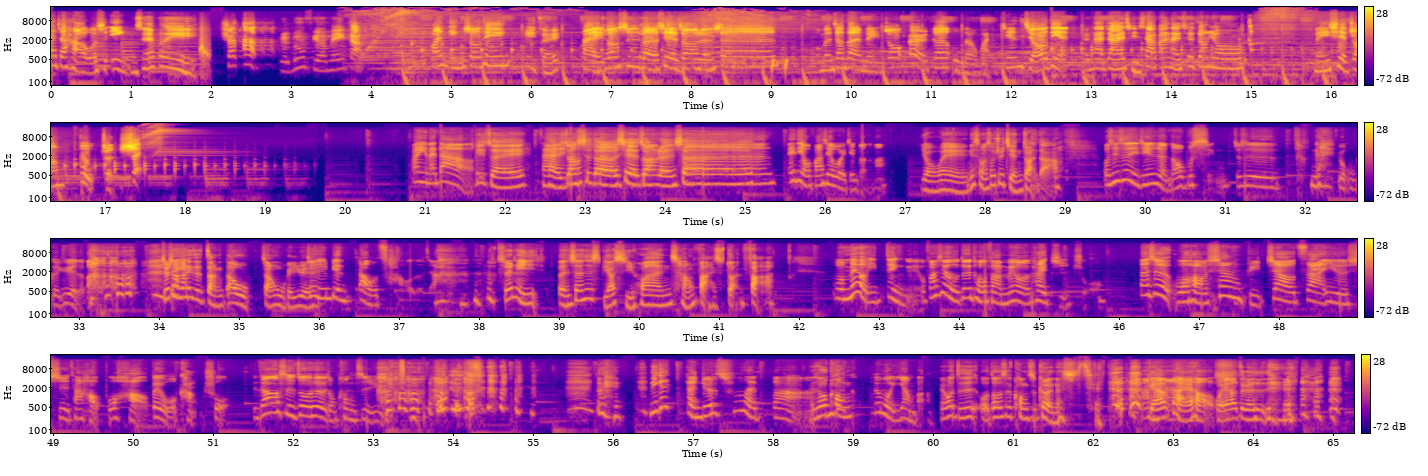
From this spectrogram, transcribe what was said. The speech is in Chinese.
大家好，我是 In，我是 Emily。Shut up，Remove your makeup。欢迎收听闭嘴！彩妆师的卸妆人生。我们将在每周二跟五的晚间九点，跟大家一起下班来卸妆哟。没卸妆不准睡。欢迎来到闭嘴！彩妆师的卸妆人生。哎，你有发现我也剪短了吗？有哎、你什么时候去剪短的、啊？我其实已经忍到不行，就是 应该有五个月了吧，就让它一直长到五长五个月就已月。经变稻草了这样。所以你本身是比较喜欢长发还是短发啊？我没有一定哎、我发现我对头发没有太执着，但是我好像比较在意的是它好不好被我扛错。你知道狮子座会有一种控制欲，对你应该感觉得出来吧？你说控，跟我一样吧？因为我只是我都是控制客人的时间，给他排好，我要这个时间，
